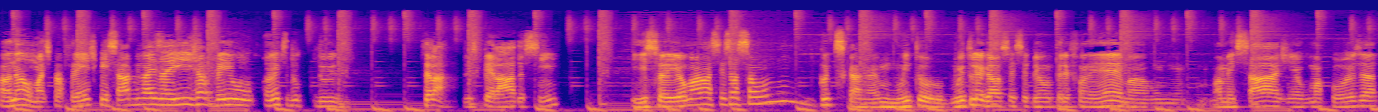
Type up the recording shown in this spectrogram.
Ah, não, mais para frente, quem sabe, mas aí já veio antes do, do, sei lá, do esperado, assim. E isso aí é uma sensação, putz, cara, é muito, muito legal você receber um telefonema, um, uma mensagem, alguma coisa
